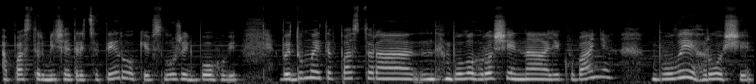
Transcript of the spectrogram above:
а пастор більше 30 років служить Богові. Ви думаєте, в пастора не було грошей на лікування? Були гроші.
